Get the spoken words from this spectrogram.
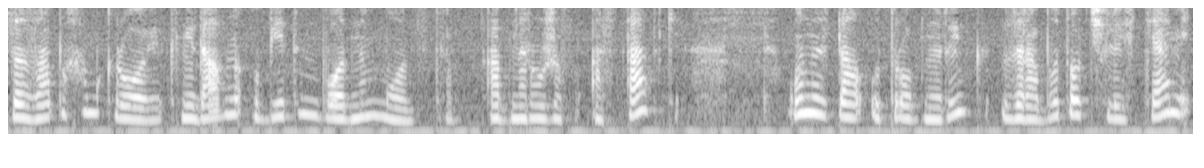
за запахом крови к недавно убитым водным монстрам. Обнаружив остатки, он издал утробный рык, заработал челюстями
